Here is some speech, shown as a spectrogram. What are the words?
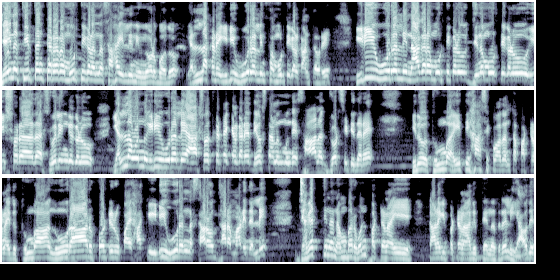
ಜೈನ ತೀರ್ಥಂಕರರ ಮೂರ್ತಿಗಳನ್ನ ಸಹ ಇಲ್ಲಿ ನೀವು ನೋಡ್ಬೋದು. ಎಲ್ಲ ಕಡೆ ಇಡೀ ಊರಲ್ಲಿ ಇಂಥ ಮೂರ್ತಿಗಳು ಕಾಣ್ತಾವ್ರಿ. ಇಡೀ ಊರಲ್ಲಿ ನಾಗರ ಮೂರ್ತಿಗಳು ಜಿನಮೂರ್ತಿಗಳು ಈಶ್ವರದ ಶಿವಲಿಂಗಗಳು ಎಲ್ಲವನ್ನು ಇಡೀ ಊರಲ್ಲಿ ಅಶ್ವತ್ಥಕಟ್ಟೆ ಕೆಳಗಡೆ ದೇವಸ್ಥಾನದ ಮುಂದೆ ಸಾಲ ಜೋಡಿಸಿಟ್ಟಿದ್ದಾರೆ. ಇದು ತುಂಬಾ ಐತಿಹಾಸಿಕವಾದಂತ ಪಟ್ಟಣ. ಇದು ತುಂಬಾ ನೂರಾರು ಕೋಟಿ ರೂಪಾಯಿ ಹಾಕಿ ಇಡೀ ಊರನ್ನ ಸಾರೋದ್ಧಾರ ಮಾಡಿದಲ್ಲಿ ಜಗತ್ತಿನ ನಂಬರ್ ಒನ್ ಪಟ್ಟಣ ಈ ಕಾಳಗಿ ಪಟ್ಟಣ ಆಗುತ್ತೆ ಅನ್ನೋದ್ರಲ್ಲಿ ಯಾವುದೇ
